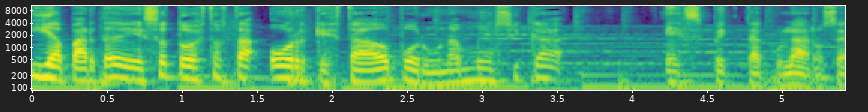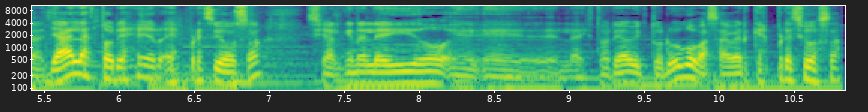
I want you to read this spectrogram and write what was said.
y aparte de eso, todo esto está orquestado por una música espectacular. O sea, ya la historia es, preciosa. Si alguien ha leído eh, eh, la historia de Víctor Hugo, va a saber que es preciosa.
